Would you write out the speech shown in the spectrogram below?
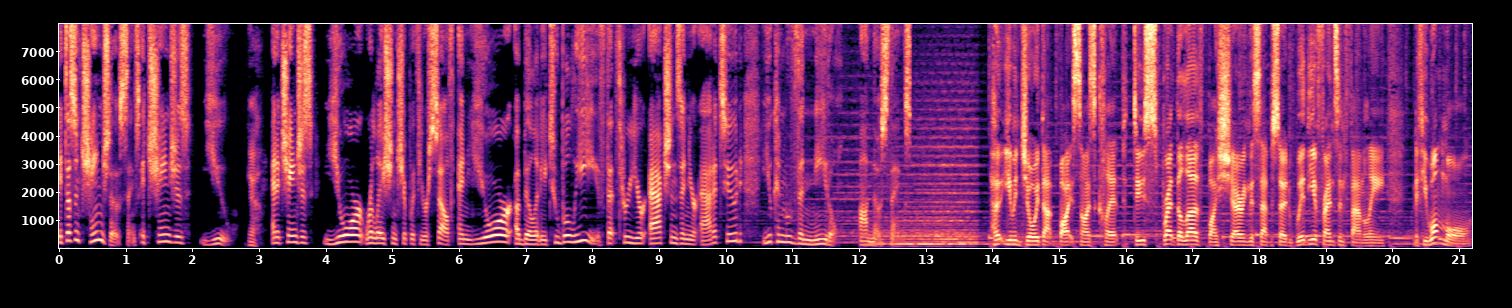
It doesn't change those things. It changes you. Yeah. And it changes your relationship with yourself and your ability to believe that through your actions and your attitude, you can move the needle on those things. Hope you enjoyed that bite sized clip. Do spread the love by sharing this episode with your friends and family. And if you want more,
